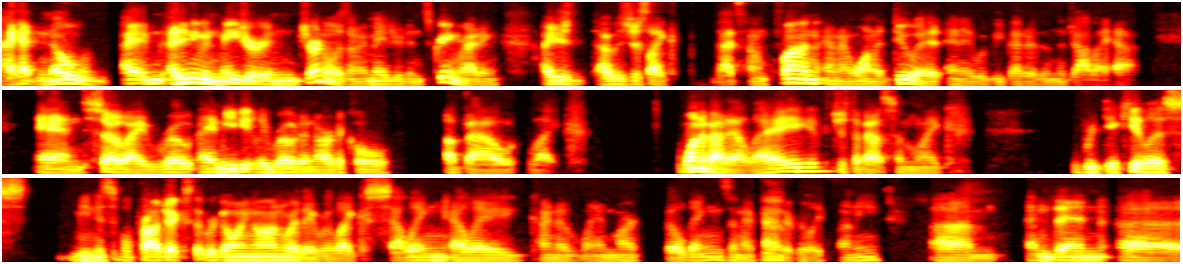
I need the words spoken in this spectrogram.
i had no I, I didn't even major in journalism. I majored in screenwriting i just i was just like that sounds fun and i want to do it and it would be better than the job i have and so i wrote i immediately wrote an article about like one about la just about some like ridiculous municipal projects that were going on where they were like selling la kind of landmark buildings and i found Yep. it really funny um, and then uh,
